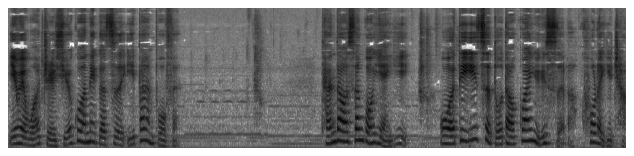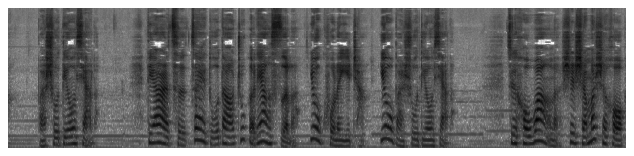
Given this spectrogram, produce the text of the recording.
因为我只学过那个字一半部分。谈到《三国演义》，我第一次读到关羽死了，哭了一场，把书丢下了；第二次再读到诸葛亮死了，又哭了一场，又把书丢下了。最后忘了是什么时候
